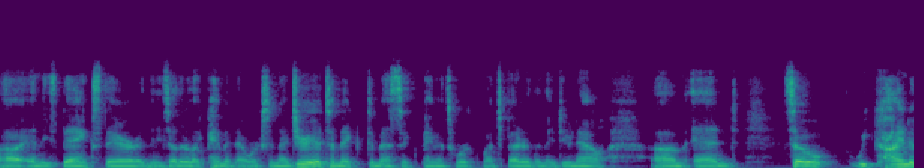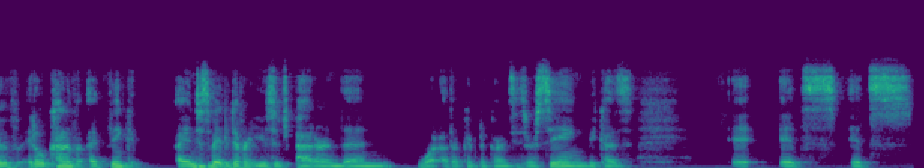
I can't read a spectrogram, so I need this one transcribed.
uh, and these banks there and these other like payment networks in Nigeria to make domestic payments work much better than they do now. Um, and so we kind of it'll kind of I think I anticipate a different usage pattern than what other cryptocurrencies are seeing because it, it's it's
